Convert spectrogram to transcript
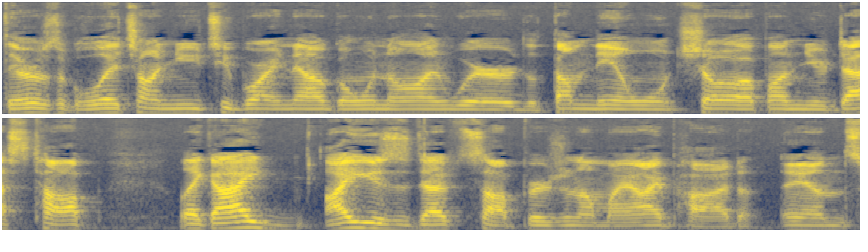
there's a glitch on YouTube right now going on where the thumbnail won't show up on your desktop. Like I I use the desktop version on my iPod and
